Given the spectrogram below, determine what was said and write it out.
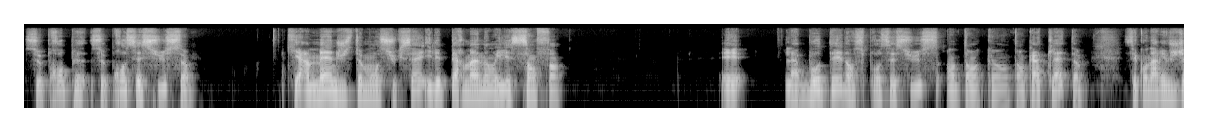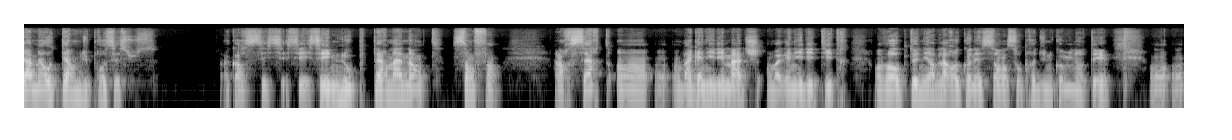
ce processus, qui amène justement au succès, il est permanent, il est sans fin. Et la beauté dans ce processus, en tant qu'athlète, c'est qu'on n'arrive jamais au terme du processus. D'accord? C'est une loupe permanente, sans fin. Alors certes, on, va gagner des matchs, on va gagner des titres, on va obtenir de la reconnaissance auprès d'une communauté, on,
